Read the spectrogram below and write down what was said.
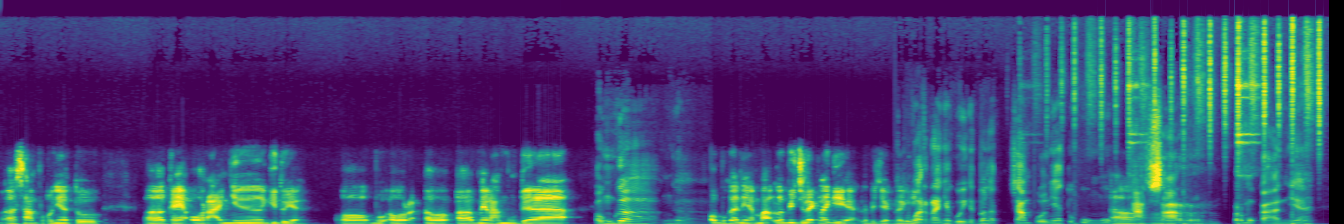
eh, sampulnya tuh eh, kayak oranye gitu ya. Oh, bu, or- oh, eh, merah muda. Oh enggak, enggak. Oh bukan ya, lebih jelek lagi ya, lebih jelek lagi. Itu warnanya gue inget banget. Sampulnya tuh ungu, Oh. kasar permukaannya.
